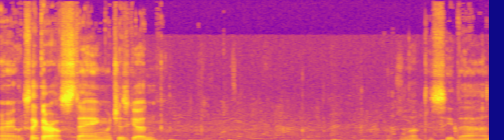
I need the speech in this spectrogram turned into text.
Alright, looks like they're all staying, which is good. Love to see that.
